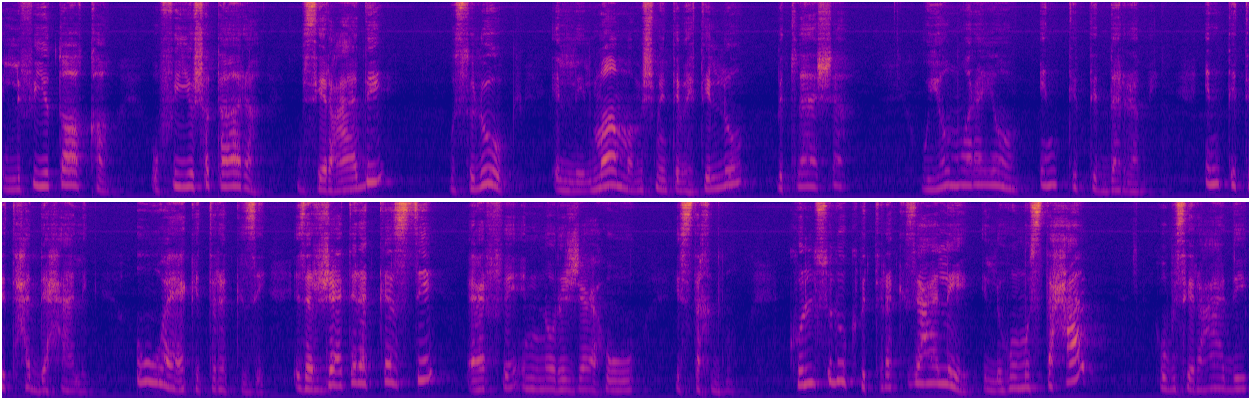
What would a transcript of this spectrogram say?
اللي فيه طاقة وفيه شطارة بصير عادي. والسلوك اللي الماما مش منتبهت له بتلاشى. ويوم ورا يوم انت بتتدربي انت بتتحدي حالك. اوعك تركزي. اذا رجعتي ركزتي اعرفي انه رجع هو يستخدمه. كل سلوك بتركزي عليه اللي هو مستحب هو بصير عادي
